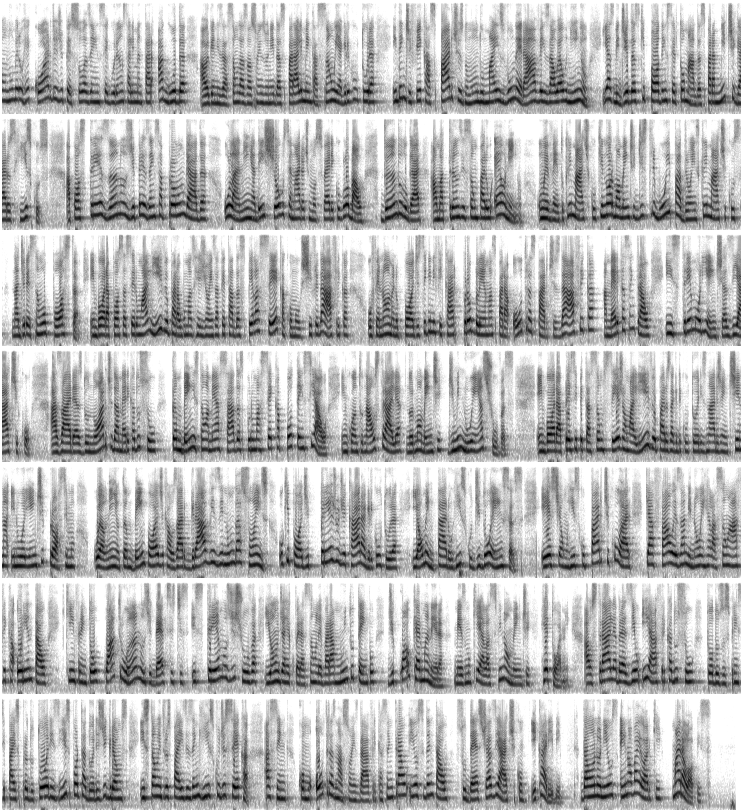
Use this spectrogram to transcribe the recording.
Com um número recorde de pessoas em insegurança alimentar aguda, a Organização das Nações Unidas para Alimentação e Agricultura identifica as partes do mundo mais vulneráveis ao El Ninho e as medidas que podem ser tomadas para mitigar os riscos. Após três anos de presença prolongada, o Laninha deixou o cenário atmosférico global, dando lugar a uma transição para o El Ninho um evento climático que normalmente distribui padrões climáticos na direção oposta. Embora possa ser um alívio para algumas regiões afetadas pela seca, como o chifre da África, o fenômeno pode significar problemas para outras partes da África, América Central e Extremo Oriente Asiático. As áreas do norte da América do Sul também estão ameaçadas por uma seca potencial, enquanto na Austrália, normalmente, diminuem as chuvas. Embora a precipitação seja um alívio para os agricultores na Argentina e no Oriente Próximo, o El Ninho também pode causar graves inundações, o que pode prejudicar a agricultura e aumentar o risco de doenças. Este é um risco particular que a FAO examinou em relação à África Oriental, que enfrentou quatro anos de déficits extremos de chuva e onde a recuperação levará muito tempo de qualquer maneira, mesmo que elas finalmente retornem. Austrália, Brasil e África do Sul, todos os principais produtores e exportadores de grãos, estão entre os países em risco de seca, assim como outras nações da África Central e Ocidental, Sudeste Asiático e Caribe. Da ONU News em Nova York, Mayra Lopes.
